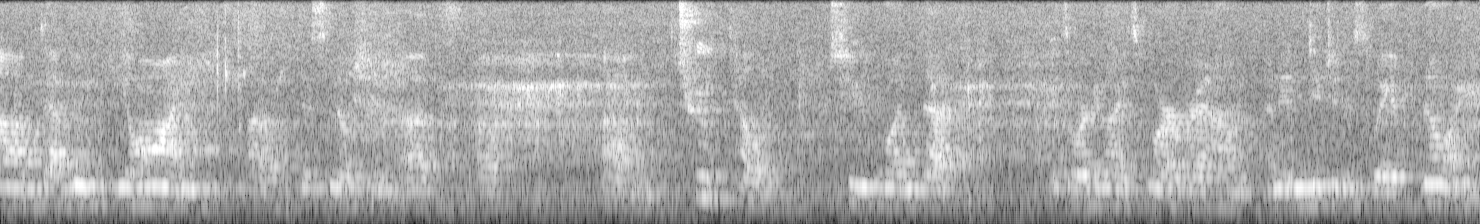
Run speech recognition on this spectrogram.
um, that move beyond uh, this notion of, of um, truth-telling to one that is organized more around an indigenous way of knowing.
